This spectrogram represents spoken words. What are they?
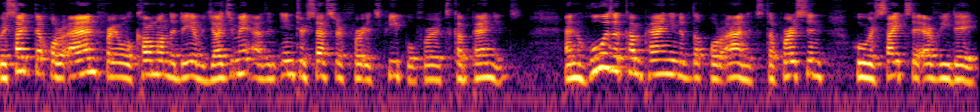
Recite the Quran for it will come on the day of judgment as an intercessor for its people, for its companions. And who is a companion of the Quran? It's the person who recites it every day,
